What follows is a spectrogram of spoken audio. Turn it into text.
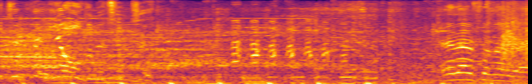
şu tipte iyi oldun üçüncü. Helal sana be.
